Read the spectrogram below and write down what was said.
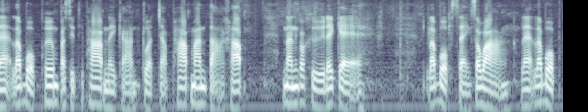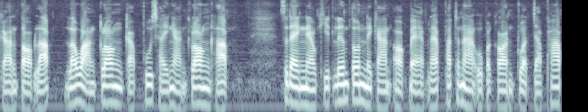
และระบบเพิ่มประสิทธิภาพในการตรวจจับภาพม่านตาครับ นั่นก็คือได้แก่ ระบบแสงสว่าง และระบบการตอบรับระหว่างกล้องกับผู้ใช้งานกล้องครับ แสดงแนวคิดเริ่มต้นในการออกแบบและพัฒนาอุปกรณ์ตรวจจับภาพ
